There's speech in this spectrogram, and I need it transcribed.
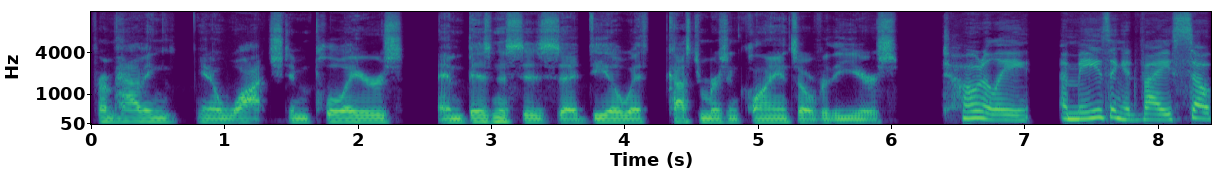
from having, you know, watched employers and businesses uh, deal with customers and clients over the years. Totally. Amazing advice. So,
